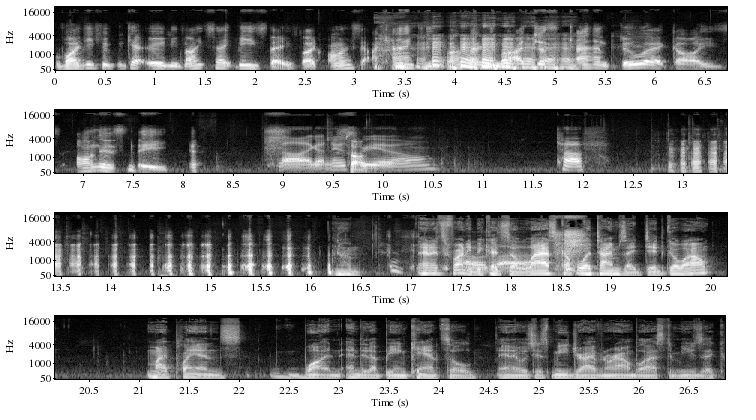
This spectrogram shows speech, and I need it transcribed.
Why do you think we get early nights out these days? Like honestly, I can't keep up anymore. I just can't do it, guys. Honestly. No, I got news Sorry. for you. Tough. And it's funny because the last couple of times I did go out, my plans one ended up being canceled, and it was just me driving around blasting music.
